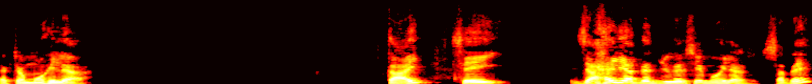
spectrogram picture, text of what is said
একটা মহিলা তাই সেই জাহেলিয়াতের যুগের সেই মহিলার সাথে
